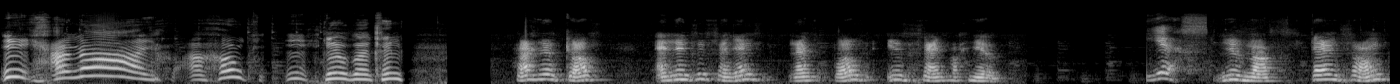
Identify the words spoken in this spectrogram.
It's alive! I hope it's still working. Has a job, energy settings, that's both inside of you. Yes. You must stay strong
